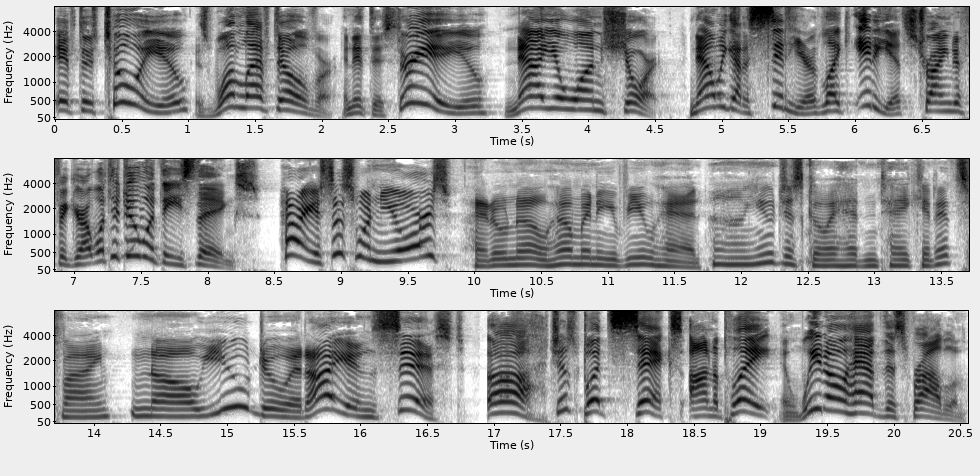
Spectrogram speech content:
If there's two of you, there's one left over. And if there's three of you, now you're one short. Now we got to sit here like idiots trying to figure out what to do with these things. Hey, is this one yours? I don't know. How many of you had? Oh, you just go ahead and take it. It's fine. No, you do it. I insist. Ugh, just put six on a plate and we don't have this problem.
